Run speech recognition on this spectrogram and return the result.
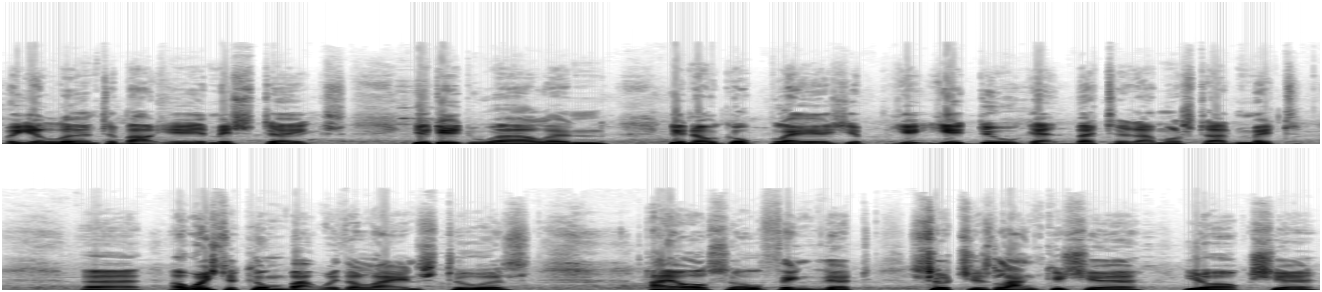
but you learnt about your mistakes. You did well, and you know, good players, you you, you do get better. I must admit. Uh, I wish to come back with the Lions tours. I also think that such as Lancashire, Yorkshire,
